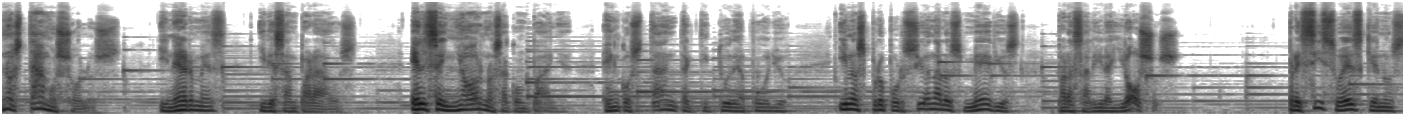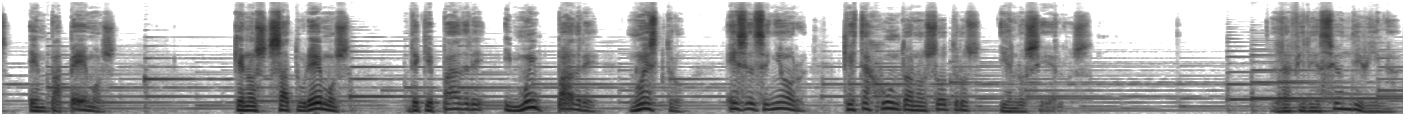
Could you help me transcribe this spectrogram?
No estamos solos, inermes y desamparados. El Señor nos acompaña en constante actitud de apoyo y nos proporciona los medios para salir airosos preciso es que nos empapemos, que nos saturemos de que Padre y muy Padre nuestro es el Señor que está junto a nosotros y en los cielos. La filiación divina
